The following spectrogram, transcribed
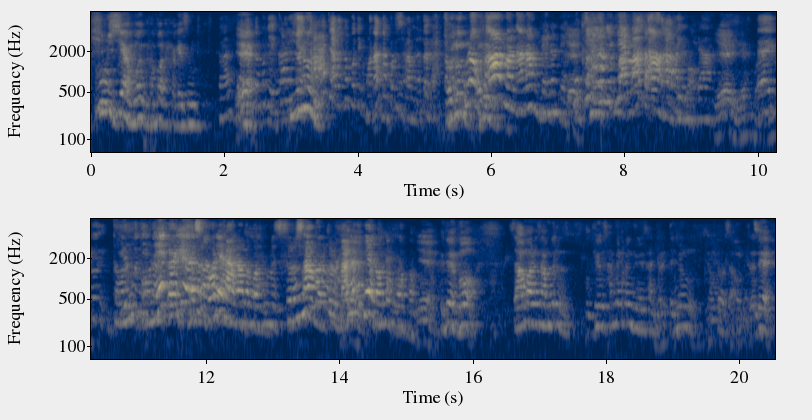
힘 있게 한번 한번 하겠습니다. 예, 이제는 다 작은 보지 못한다 그런 사람들. 저는 그럼 저는 싸움만 안 하면 되는데. 예. 국회의원이 말마다 싸움하는 겁니다. 예, 예. 아이고 돈, 돈에 일본이 걸려서 노래를 안 하는 거 보면 서로 싸우면 그걸 말을 내놓는 거. 예, 근데 뭐 싸움하는 사람들은 국회의원 300명 중에서 한 10명 정도 싸웁니다. 근데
